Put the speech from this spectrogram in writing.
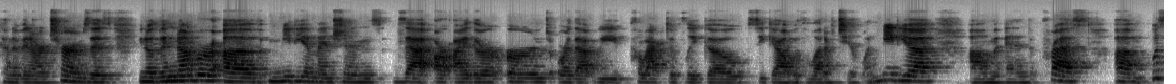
kind of in our terms is you know the number of media mentions that are either earned or that we proactively go seek out with a lot of tier one media um, and the press um, was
